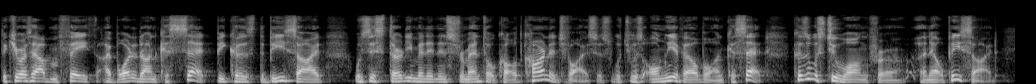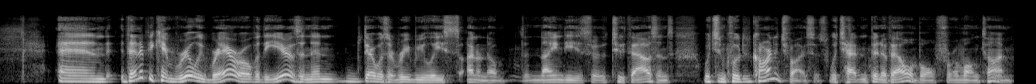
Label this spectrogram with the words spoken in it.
The Cure's album Faith, I bought it on cassette because the B side was this 30 minute instrumental called Carnage Visors, which was only available on cassette because it was too long for an LP side. And then it became really rare over the years. And then there was a re release, I don't know, the 90s or the 2000s, which included Carnage Visors, which hadn't been available for a long time.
